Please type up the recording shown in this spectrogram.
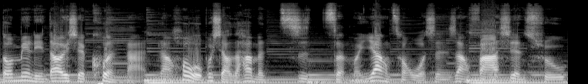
都面临到一些困难，然后我不晓得他们是怎么样从我身上发现出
